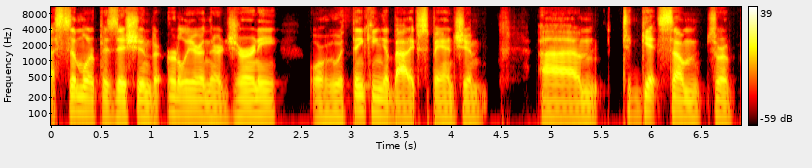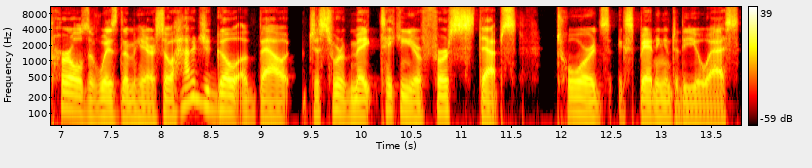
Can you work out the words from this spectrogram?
a similar position but earlier in their journey or who are thinking about expansion um, to get some sort of pearls of wisdom here. So, how did you go about just sort of make taking your first steps towards expanding into the U.S.?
